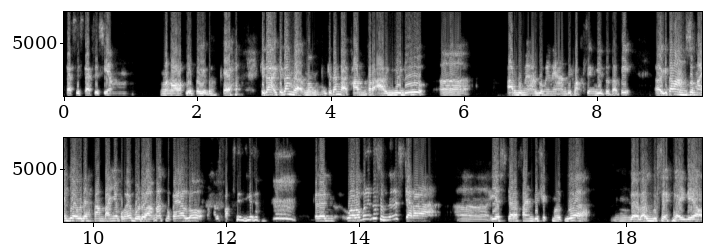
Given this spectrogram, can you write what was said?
tesis-tesis uh, yang menolak itu gitu. Kayak kita kita nggak kita nggak counter argue dulu uh, argumen-argumennya anti vaksin gitu. Tapi uh, kita langsung aja udah kampanye pokoknya bodo amat pokoknya lo harus vaksin gitu. Dan walaupun itu sebenarnya secara uh, ya secara saintifik menurut gue nggak bagus ya nggak ideal.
